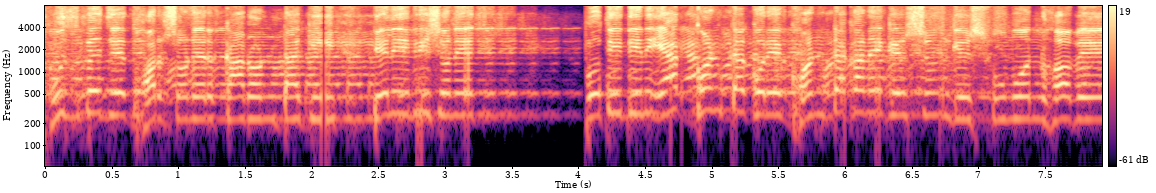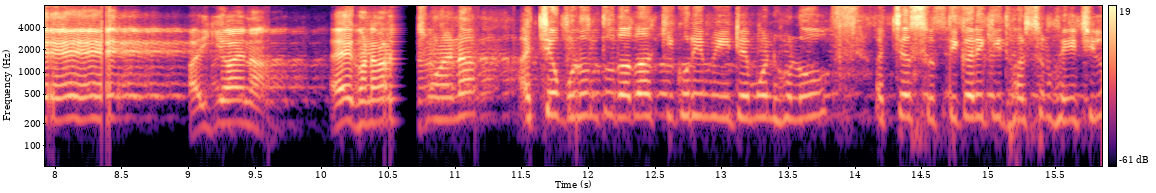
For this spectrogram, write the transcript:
খুঁজবে যে ধর্ষণের কারণটা কি। টেলিভিশনে প্রতিদিন এক ঘণ্টা করে ঘণ্টা কানেকের সঙ্গে সুমন হবে। হয় কি হয় না? আচ্ছা বলুন তো দাদা, কি হলো? আচ্ছা কি ধর্ষণ হয়েছিল?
